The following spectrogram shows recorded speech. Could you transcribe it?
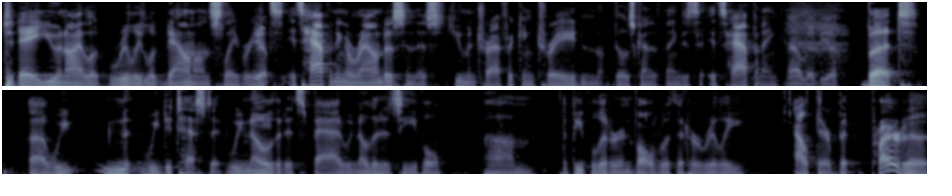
today, you and I look really look down on slavery. Yep. It's it's happening around us in this human trafficking trade and those kinds of things. It's it's happening Now Libya. but uh, we n- we detest it. We know that it's bad. We know that it's evil. Um, the people that are involved with it are really out there. But prior to,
